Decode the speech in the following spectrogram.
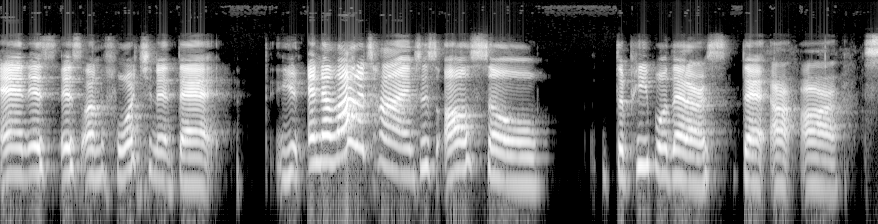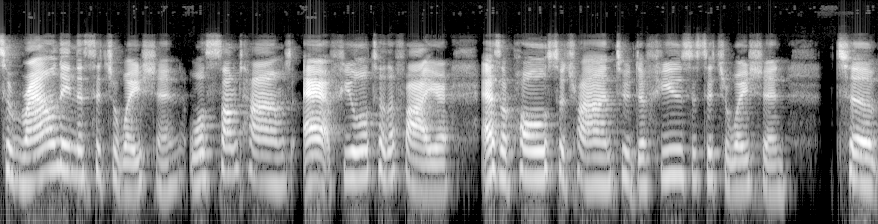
and it's it's unfortunate that you. And a lot of times, it's also the people that are that are are surrounding the situation will sometimes add fuel to the fire as opposed to trying to diffuse the situation to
